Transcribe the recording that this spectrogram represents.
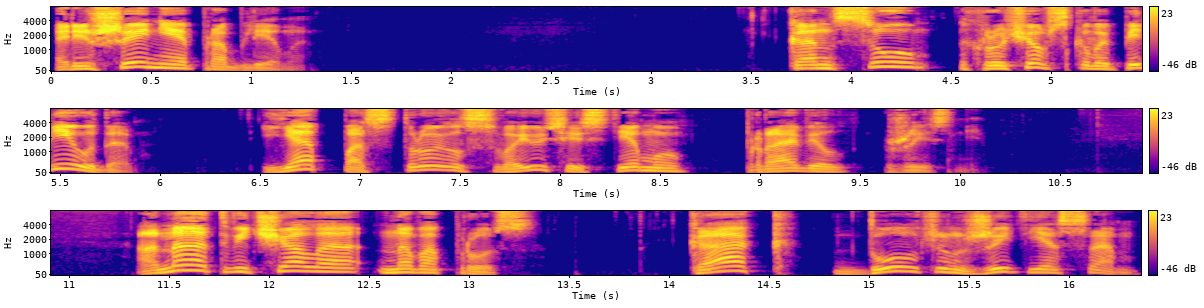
Решение проблемы. К концу хрущевского периода я построил свою систему правил жизни. Она отвечала на вопрос, как должен жить я сам,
